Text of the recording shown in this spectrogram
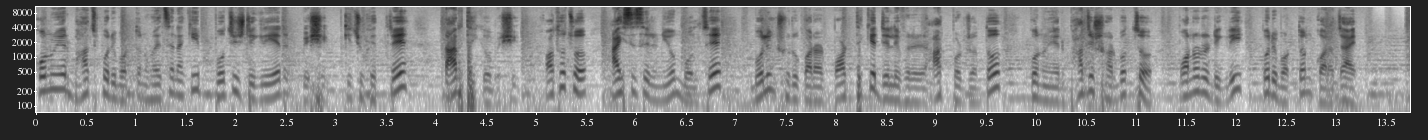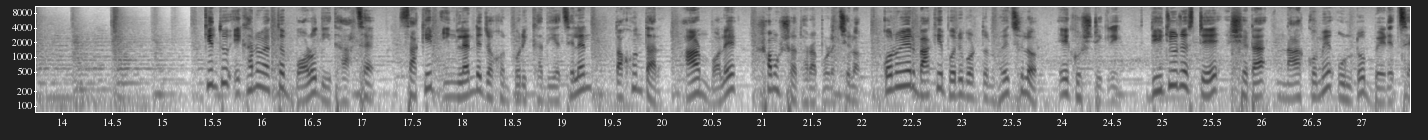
কনুয়ের ভাঁজ পরিবর্তন হয়েছে নাকি পঁচিশ ডিগ্রি এর বেশি? কিছু ক্ষেত্রে তার থেকেও বেশি। অথচ আইসিসির নিয়ম বলছে, বোলিং শুরু করার পর থেকে ডেলিভারির আগ পর্যন্ত কনুয়ের ভাঁজে সর্বোচ্চ পনেরো ডিগ্রি পরিবর্তন করা যায়। কিন্তু এখানেও একটা বড় দ্বিধা আছে। সাকিব ইংল্যান্ডে যখন পরীক্ষা দিয়েছিলেন, তখন তার আর্ম বলে সমস্যা ধরা পড়েছিল। কনুয়ের বাকি পরিবর্তন হয়েছিল একুশ ডিগ্রি। দ্বিতীয় টেস্টে সেটা না কমে উল্টো বেড়েছে।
